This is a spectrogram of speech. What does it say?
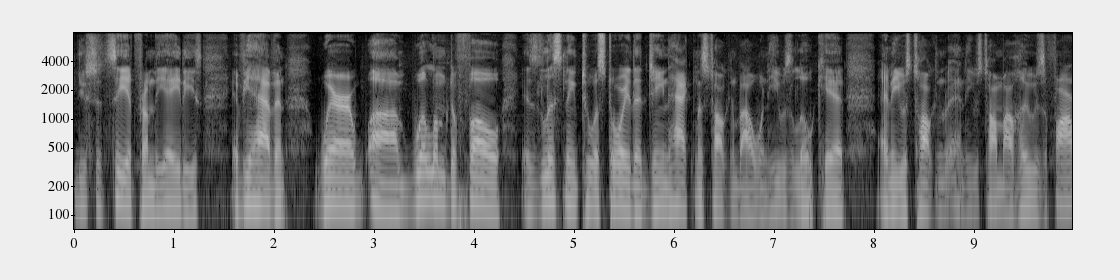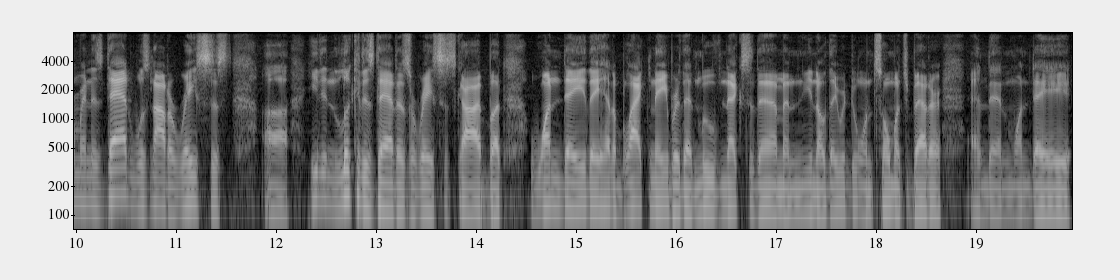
You should see it from the 80s if you haven't, where uh, Willem Dafoe is listening to a story that Gene Hackman's talking about when he was a little kid, and he was talking and he was talking about how he was a farmer, and his dad was not a racist. Uh, he didn't look at his dad as a racist guy, but one day they had a black neighbor that moved next to them, and you know they were doing so much better, and then one day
